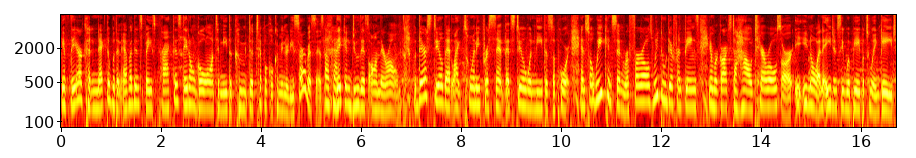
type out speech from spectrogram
if they are connected with an evidence-based practice, they don't go on to need the, com- the typical community services. Okay. They can do this on their own. But there's still that like 20% that still would need the support. And so we can send referrals. We do different things in regards to how Terros or, you know, an agency would be able to engage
